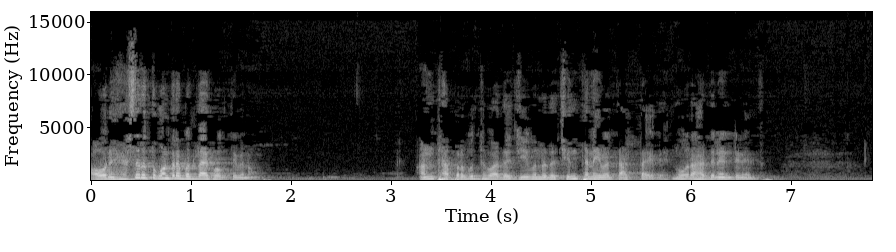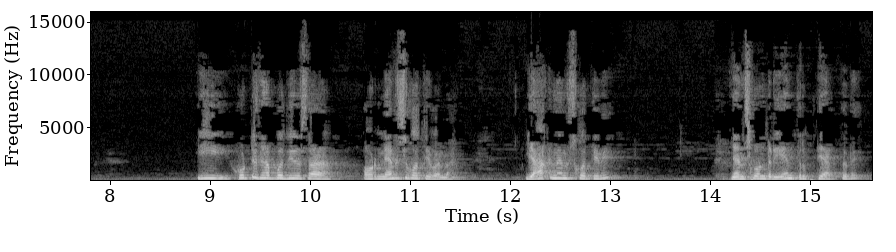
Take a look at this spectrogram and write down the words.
ಅವನ ಹೆಸರು ತಗೊಂಡ್ರೆ ಬದಲಾಗಿ ಹೋಗ್ತೀವಿ ನಾವು. ಅಂಥ ಪ್ರಬುದ್ಧವಾದ ಜೀವನದ ಚಿಂತನೆ ಇವತ್ತಾಗ್ತಾ ಇದೆ. ನೂರ ಹದಿನೆಂಟನೇದು. ಈ ಹುಟ್ಟಿದ ಹಬ್ಬದ ದಿವಸ ಅವ್ರು ನೆನೆಸ್ಕೋತೀವಲ್ಲ? ಯಾಕೆ ನೆನೆಸ್ಕೋತೀವಿ? ನೆನೆಸ್ಕೊಂಡ್ರೆ ಏನ್ ತೃಪ್ತಿ ಆಗ್ತದೆ?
